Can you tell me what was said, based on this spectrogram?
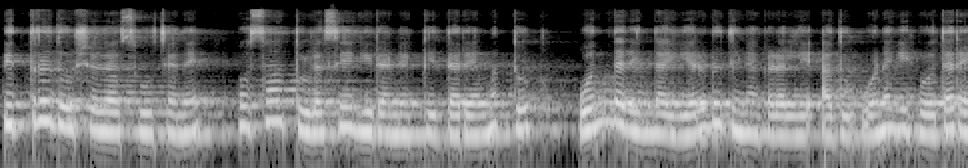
ಪಿತೃದೋಷದ ಸೂಚನೆ ಹೊಸ ತುಳಸಿ ಗಿಡ ನೆಟ್ಟಿದ್ದರೆ ಮತ್ತು ಒಂದರಿಂದ ಎರಡು ದಿನಗಳಲ್ಲಿ ಅದು ಒಣಗಿ ಹೋದರೆ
